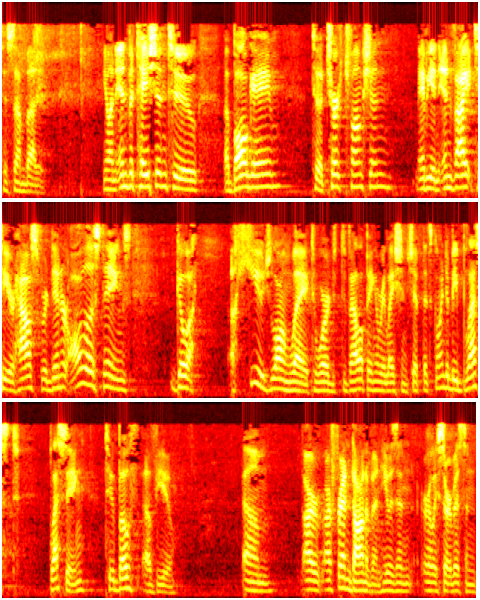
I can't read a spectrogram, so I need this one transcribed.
to somebody. You know, an invitation to a ball game, to a church function, maybe an invite to your house for dinner, all those things go a, a huge long way towards developing a relationship that's going to be blessed, blessing to both of you. Um, our our friend Donovan. He was in early service, and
